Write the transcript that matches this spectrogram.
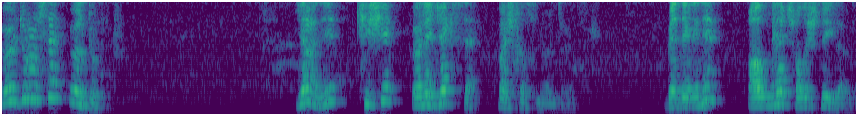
Öldürürse öldürülür. Yani kişi ölecekse başkasını öldürebilir. Bedelini almaya çalıştığıyla öler.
